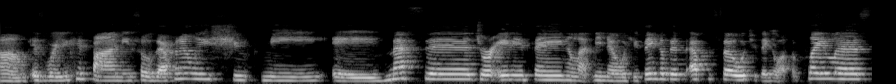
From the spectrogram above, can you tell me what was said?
Um, is where you can find me. So definitely shoot me a message or anything and let me know what you think of this episode, what you think about the playlist.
